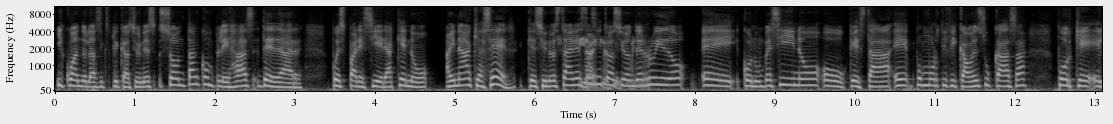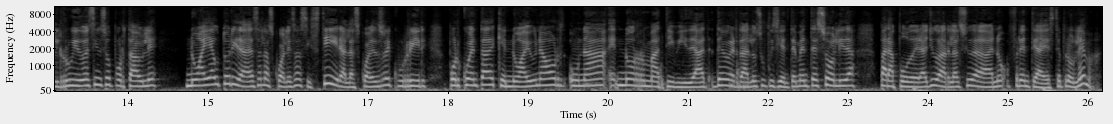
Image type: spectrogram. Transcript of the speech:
y cuando las explicaciones son tan complejas de dar, pues pareciera que no hay nada que hacer, que si uno está en esta situación de ruido eh, con un vecino o que está eh, mortificado en su casa porque el ruido es insoportable, no hay autoridades a las cuales asistir, a las cuales recurrir por cuenta de que no hay una, una eh, normatividad de verdad lo suficientemente sólida para poder ayudarle al ciudadano frente a este problema.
